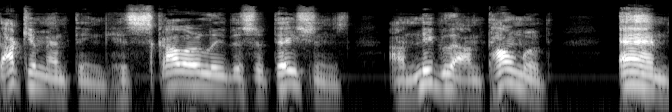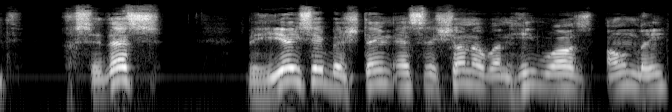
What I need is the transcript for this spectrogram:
documenting his scholarly dissertations on Nigla, on Talmud, and Chassidus, when he was only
